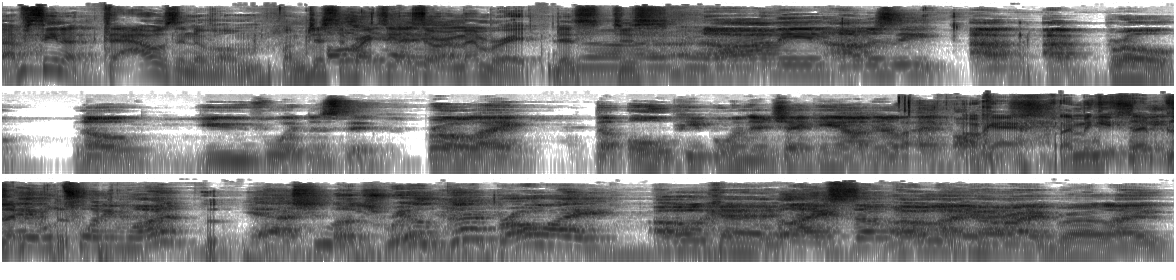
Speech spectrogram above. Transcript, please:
I've seen a thousand of them. I'm just Oh, surprised yeah, you guys yeah. don't remember it. That's No, just. No, I mean honestly, I, I, bro, no, you've witnessed it, bro. Like the old people when they're checking out, they're like, oh, Okay, let me get- see let- let- table twenty one. Yeah, she looks real good, bro. Like, Okay. like stuff. I'm like, Okay. all right, bro. Like,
